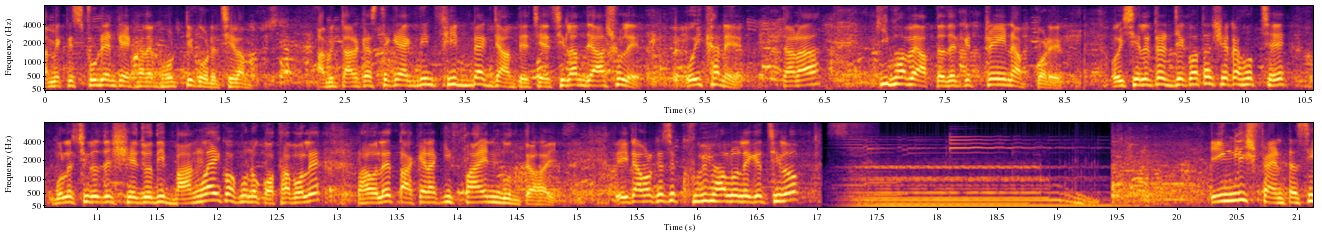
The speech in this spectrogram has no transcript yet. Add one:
আমি একটি স্টুডেন্টকে এখানে ভর্তি করেছিলাম। আমি তার কাছ থেকে একদিন ফিডব্যাক জানতে চেয়েছিলাম যে আসলে ওইখানে তারা কীভাবে আপনাদেরকে ট্রেন আপ করে। ওই ছেলেটার যে কথা সেটা হচ্ছে, বলেছিল যে সে যদি বাংলায় কখনো কথা বলে, তাহলে তাকে নাকি ফাইন গুনতে হয়। এটা আমার কাছে খুবই ভালো লেগেছিল। ইংলিশ ফ্যান্টাসি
